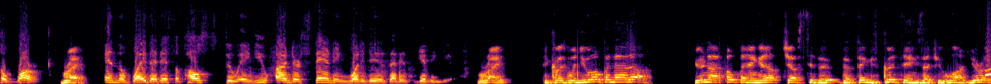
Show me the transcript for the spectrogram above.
to work right. in the way that it's supposed to and you understanding what it is that it's giving you. Right. Because when you open that up, you're not opening it up just to the, the things, good things that you want. You're Right.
